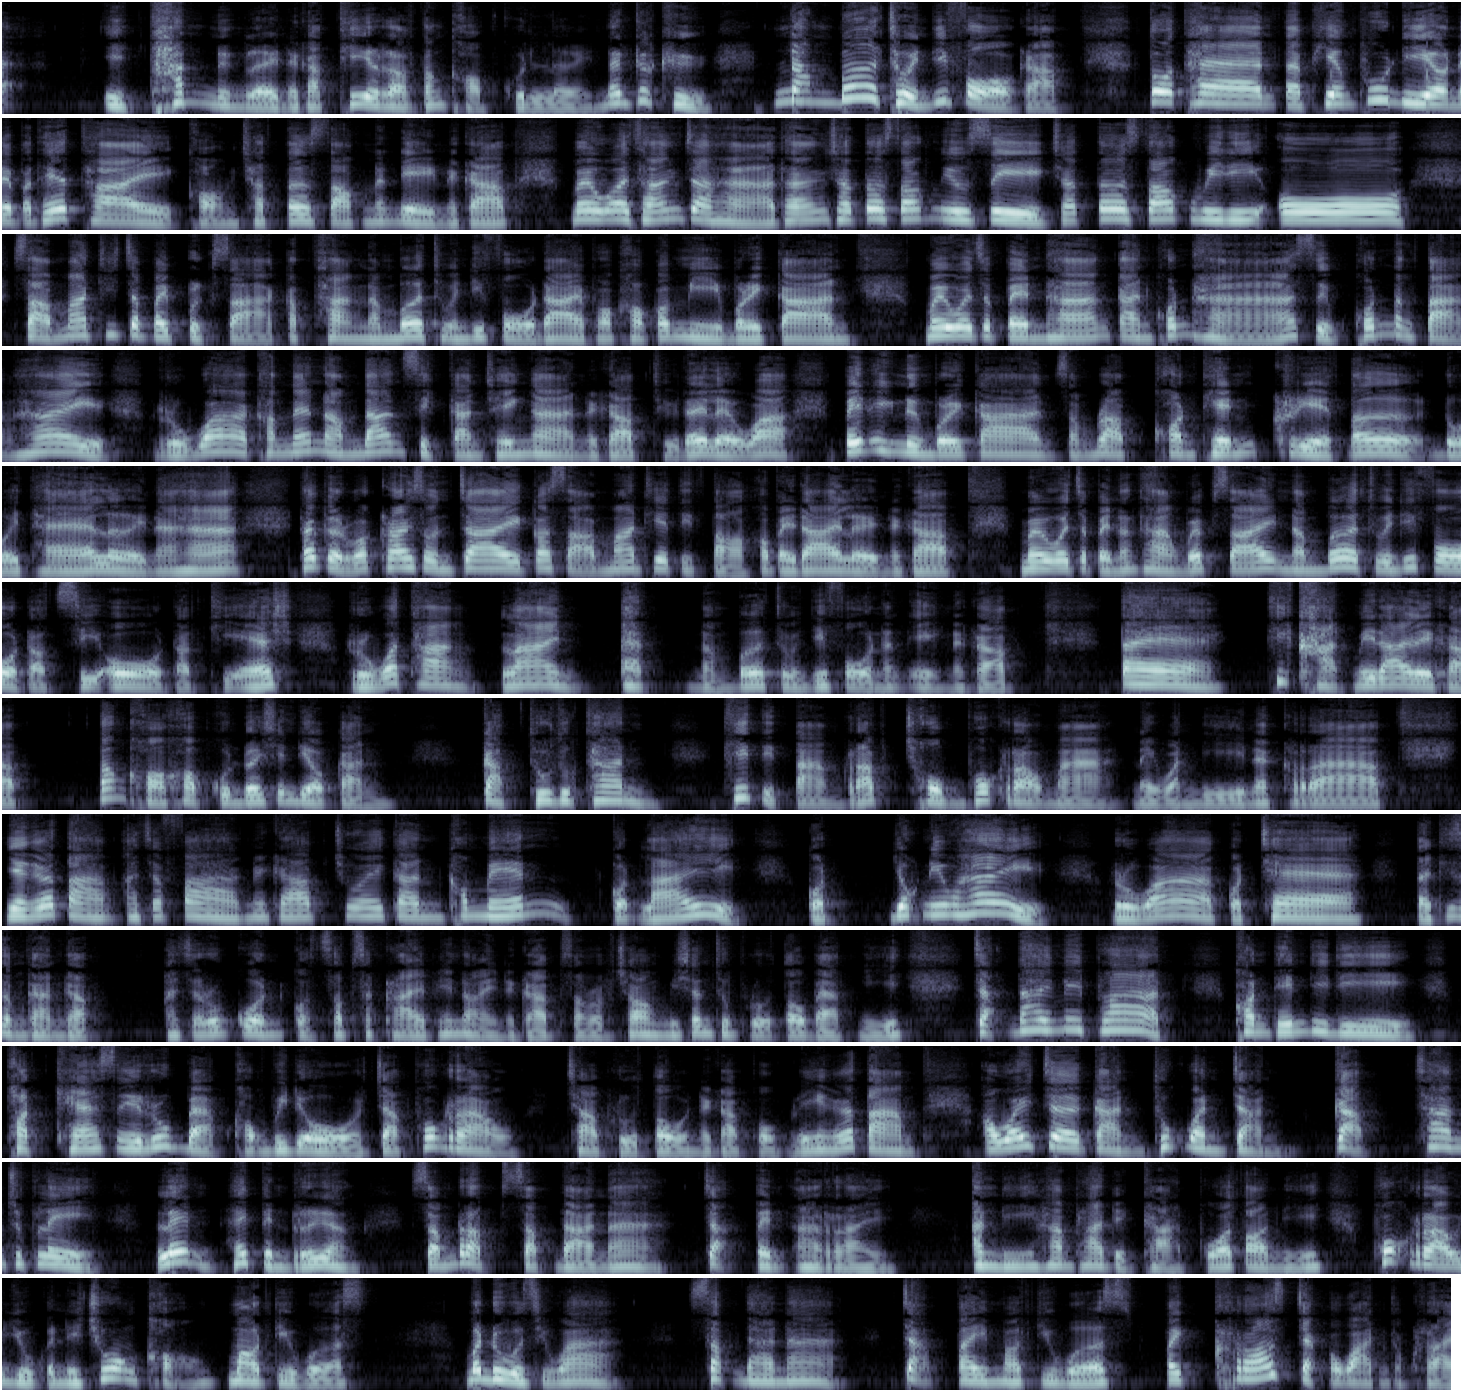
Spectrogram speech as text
อีกท่านหนึ่งเลยนะครับ ที่เราต้องขอบคุณเลย นั่นก็คือ Number 24 ครับ ตัวแทนแต่เพียงผู้เดียวในประเทศไทยของ Shutterstock นั่นเองนะครับ ไม่ว่าทั้งจะหาทั้ง Shutterstock Music Shutterstock Video สามารถที่จะไปปรึกษากับทาง Number 24 ได้ เพราะเขาก็มีบริการ ไม่ว่าจะเป็นทั้งการค้นหาสืบค้นต่างๆ ให้ หรือว่าคำแนะนำด้านสิทธิการใช้งานนะครับ ถือได้เลยว่าเป็นอีกหนึ่งบริการสำหรับ Content Creator โดยแท้เลยนะฮะ ถ้าเกิดว่าใครสนใจก็สามารถที่จะติดต่อเข้าไปได้เลยนะครับ ไม่ว่าจะเป็นทั้งทางเว็บไซต์ number24.co.th หรือว่าทาง Line at number 24 นั่นเองนะครับ แต่ที่ขาดไม่ได้เลยครับ ต้องขอขอบคุณด้วยเช่นเดียวกัน กับทุกๆทท่านที่ติดตามรับชมพวกเรามาในวันนี้นะครับอย่างไรก็ตามอาจจะฝากนะครับ ช่วยกันคอมเมนต์กดไลค์กดยกนิ้วให้ หรือว่ากดแชร์ แต่ที่สำคัญครับ อาจจะรบกวนกด Subscribe ให้หน่อยนะครับสำหรับช่อง Mission to Pluto แบบนี้ จะได้ไม่พลาด คอนเทนต์ดีๆ พอดแคสต์ในรูปแบบของวิดีโอจากพวกเราชาวพลูโตนะครับผม และยังก็ตาม เอาไว้เจอกันทุกวันจันทร์กับ Time to Play เล่นให้เป็นเรื่องสำหรับสัปดาห์หน้าจะเป็นอะไร อันนี้ห้ามพลาดเด็ดขาด เพราะว่าตอนนี้พวกเราอยู่กันในช่วงของ Multiverse มาดูสิว่า สัปดาห์หน้าจะไป Multiverse ไป cross จักรวาลกับใคร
